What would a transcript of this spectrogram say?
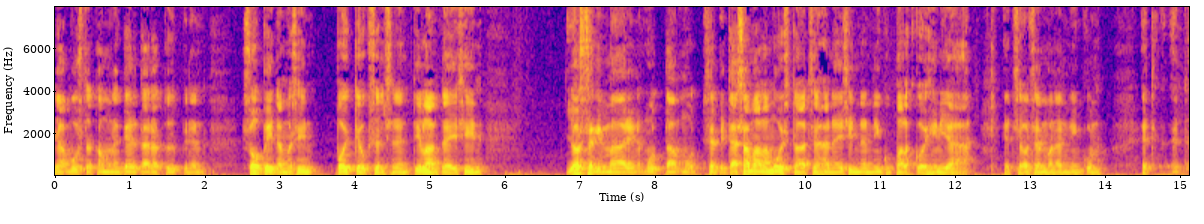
Ja musta tuommoinen kertaerätyyppinen sopii tämmöisiin poikkeuksellisiin tilanteisiin jossakin määrin, mutta, mutta se pitää samalla muistaa, että sehän ei sinne niin kuin palkkoihin jää. Että se on semmoinen, niin kuin, että, että,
